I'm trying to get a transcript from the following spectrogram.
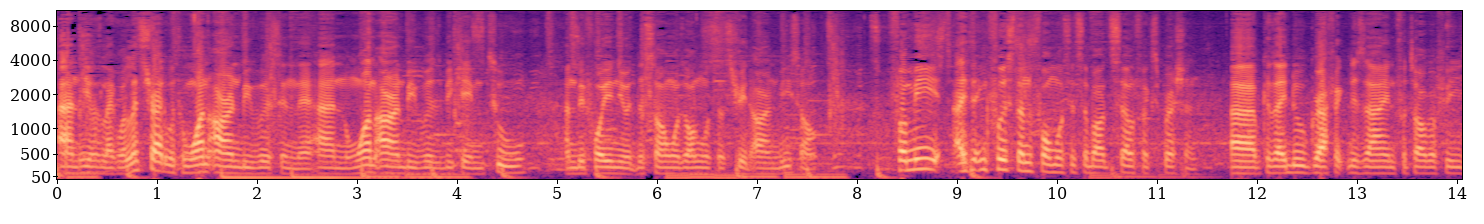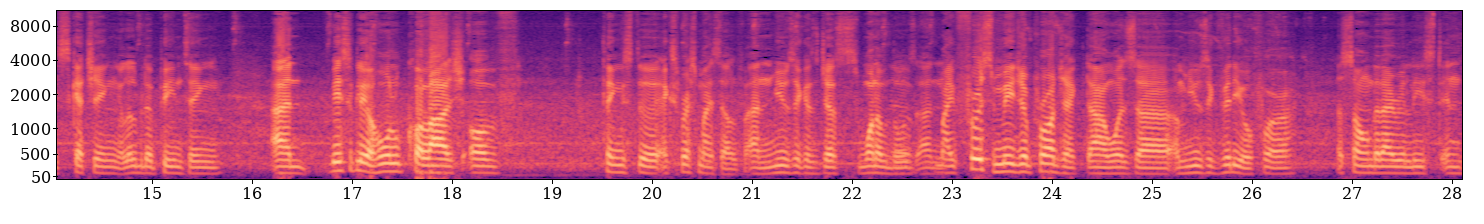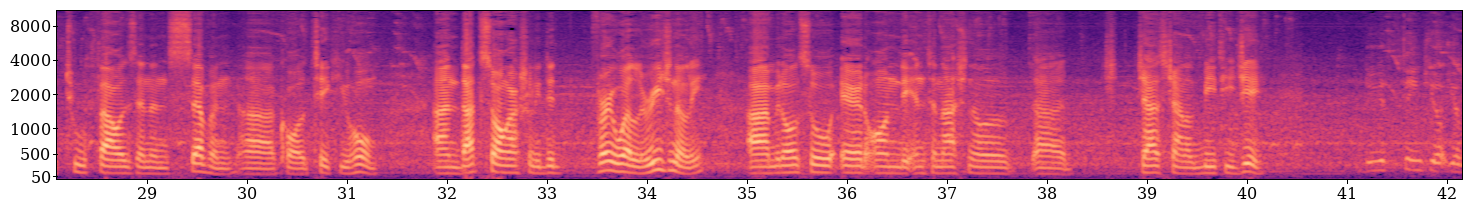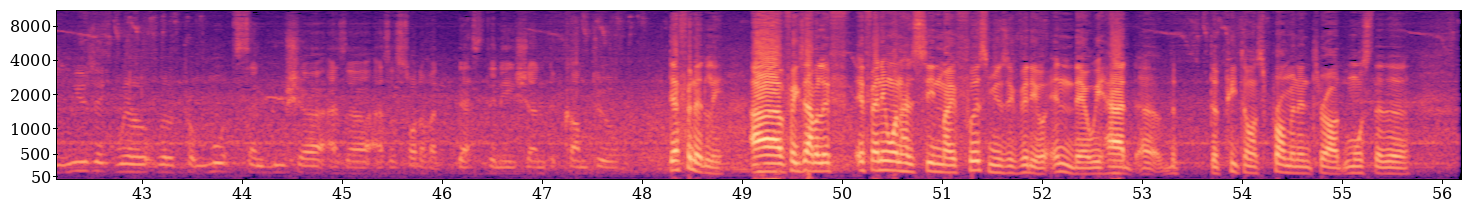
And he was like, well, let's try it with one R&B verse in there. And one R&B verse became two. And before you knew it, the song was almost a straight R&B song. For me, I think first and foremost, it's about self-expression. Uh, because I do graphic design, photography, sketching, a little bit of painting, and basically a whole collage of things to express myself. And music is just one of those. And my first major project uh, was uh, a music video for a song that I released in 2007 uh, called Take You Home. And that song actually did very well regionally um, it also aired on the international uh, jazz channel BET J do you think your, your music will, will promote St. Lucia as a, as a sort of a destination to come to? Definitely. Uh, for example, if, if anyone has seen my first music video, in there we had uh, the, the pitons prominent throughout most of the,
